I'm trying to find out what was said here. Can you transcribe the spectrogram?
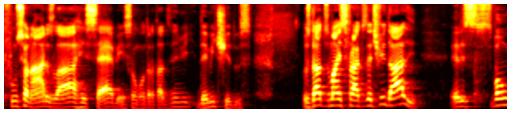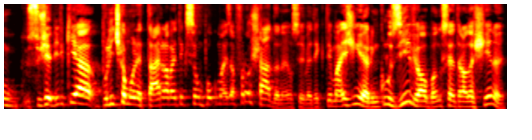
funcionários lá recebem, são contratados e demitidos. Os dados mais fracos da atividade, eles vão sugerir que a política monetária ela vai ter que ser um pouco mais afrouxada, né? ou seja, vai ter que ter mais dinheiro. Inclusive, ó, o Banco Central da China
